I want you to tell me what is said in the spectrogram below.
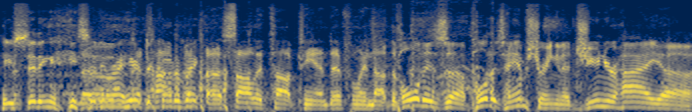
He's sitting. He's no, sitting right here at Dakota Bank. A solid top ten, definitely not the. Pulled his uh, pulled his hamstring in a junior high uh,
